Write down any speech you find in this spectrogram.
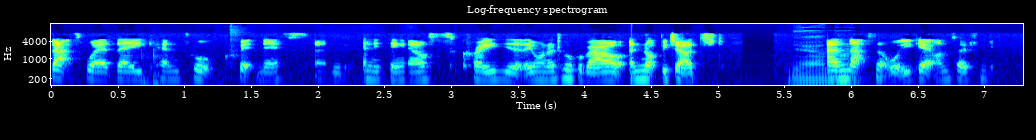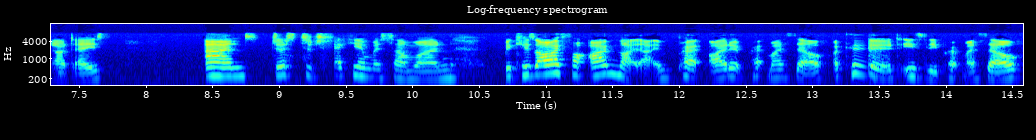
that's where they can talk fitness and anything else crazy that they want to talk about and not be judged Yeah. and no. that's not what you get on social media nowadays. And just to check in with someone because I I'm like that in prep. I don't prep myself. I could easily prep myself,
